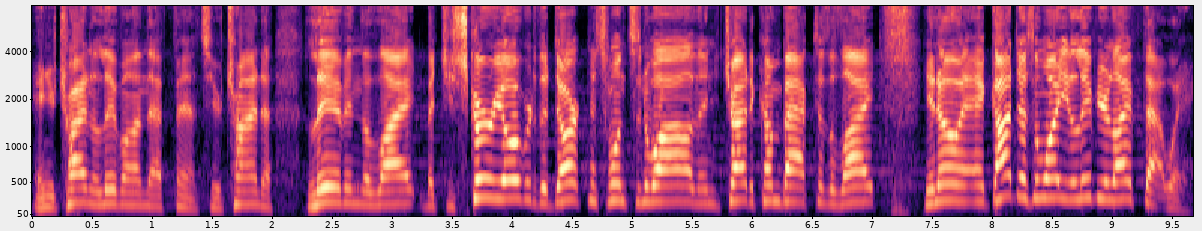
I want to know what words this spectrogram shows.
and you're trying to live on that fence. You're trying to live in the light, but you scurry over to the darkness once in a while and then you try to come back to the light. You know, and God doesn't want you to live your life that way.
